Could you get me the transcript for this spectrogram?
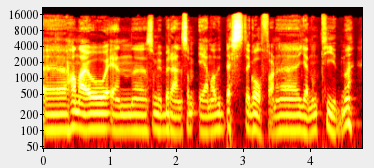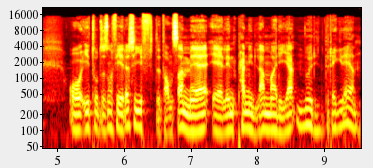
Eh, han er jo en som vi beregner som en av de beste golferne gjennom tidene. Og i 2004 så giftet han seg med Elin Pernilla Maria Nordregren.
